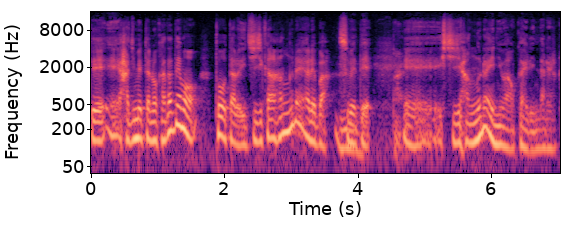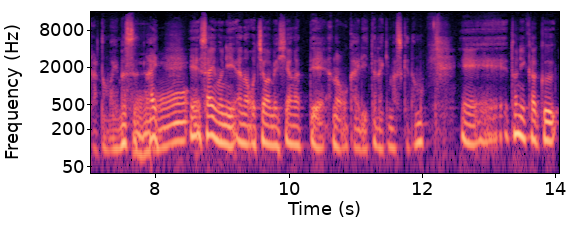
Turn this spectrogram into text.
えー初めての方でも、トータル1時間半ぐらいあれば、すべて、はい。えー7時半ぐらいにはお帰りになれるかと思います。はい。えー最後にあのお茶を召し上がってあのお帰りいただきますけども、えーとにかく、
